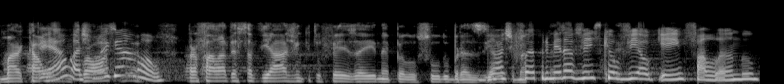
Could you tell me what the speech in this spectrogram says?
marcar um. É, eu acho legal. Para falar dessa viagem que tu fez aí, né, pelo sul do Brasil. Eu acho que foi a primeira vez que eu vi alguém falando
